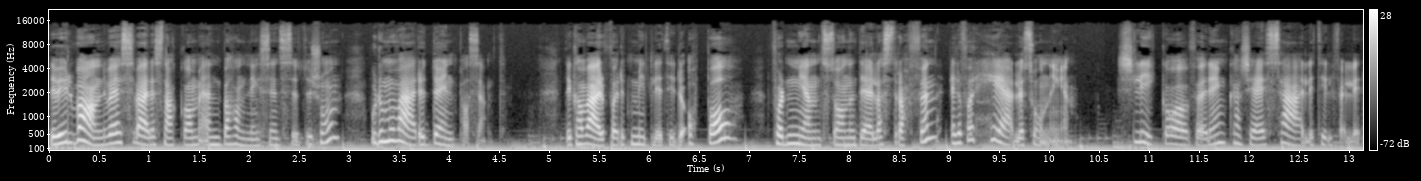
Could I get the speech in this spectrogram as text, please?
Det vil vanligvis være snakk om en behandlingsinstitusjon hvor du må være døgnpasient. Det kan være for et midlertidig opphold, for den gjenstående del av straffen eller for hele soningen. Slike overføring kan skje i særlige tilfeller,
